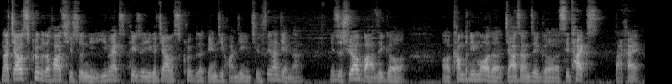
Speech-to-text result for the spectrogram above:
那 JavaScript 的话，其实你 Emacs 配置一个 JavaScript 的编辑环境，其实非常简单。你只需要把这个呃 Company Mode 加上这个 Ctags 打开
